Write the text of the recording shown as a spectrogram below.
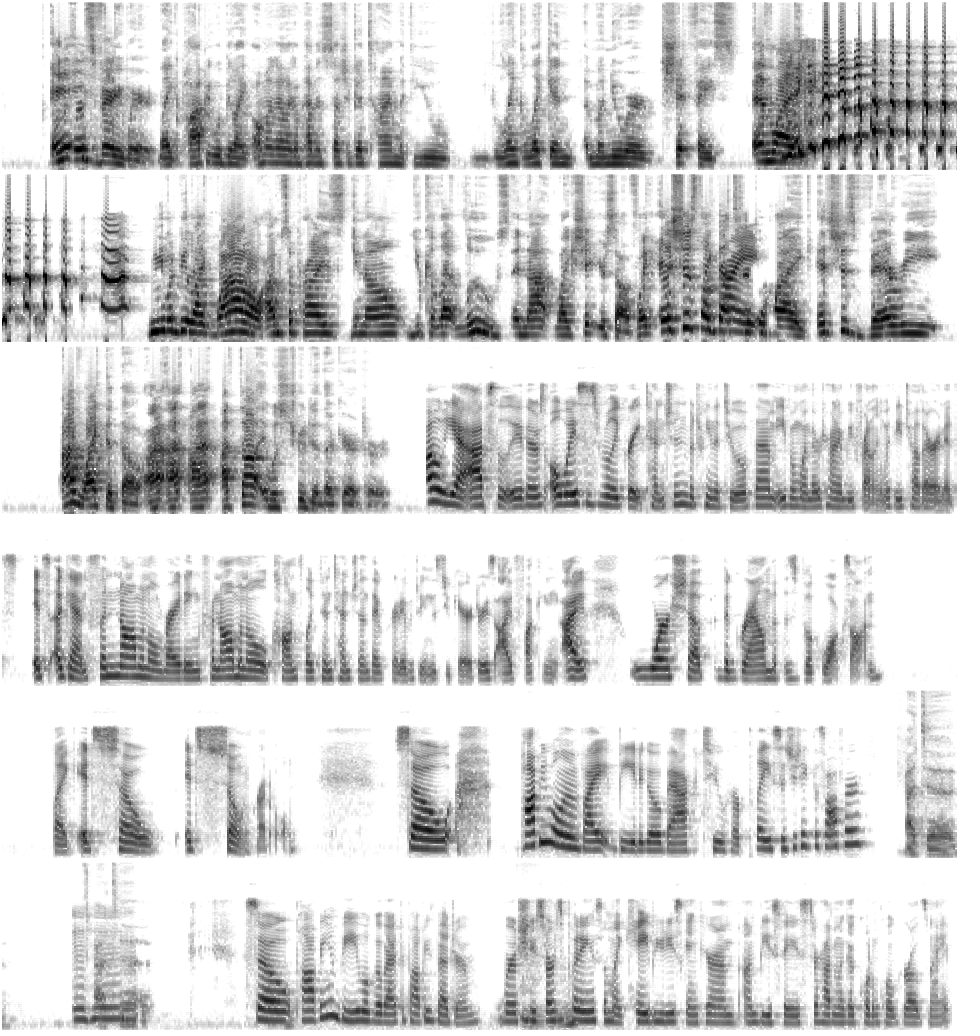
it, it's very weird. Like Poppy would be like, "Oh my god, like I'm having such a good time with you, link licking manure shit face," and like he would be like, "Wow, I'm surprised. You know, you can let loose and not like shit yourself." Like it's just like that Right. type of like. It's just very. I liked it though. I I I, I thought it was true to their character. Oh yeah, absolutely. There's always this really great tension between the two of them, even when they're trying to be friendly with each other. And it's it's again phenomenal writing, phenomenal conflict and tension that they've created between these two characters. I fucking I worship the ground that this book walks on. Like it's so it's so incredible. So Poppy will invite B to go back to her place. Did you take this offer? I did. I Mhm. did. So Poppy and B will go back to Poppy's bedroom where she starts Mhm. putting some like K beauty skincare on, on B's face. They're having like a quote unquote girls' night.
